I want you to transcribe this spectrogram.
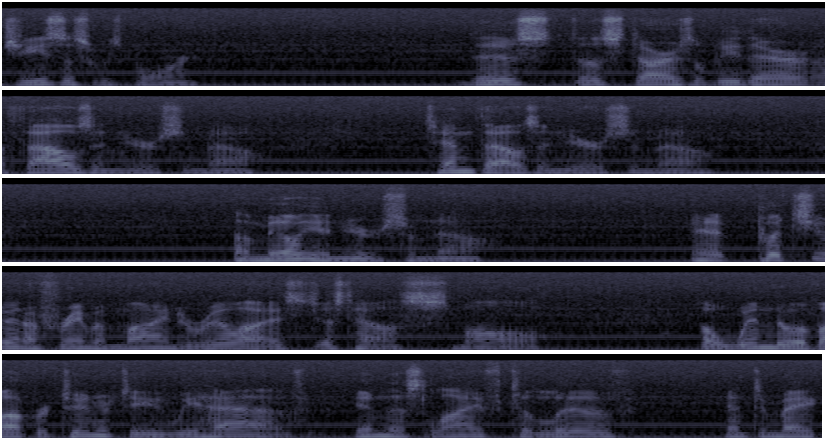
Jesus was born. This, those stars will be there a thousand years from now, 10,000 years from now, a million years from now. And it puts you in a frame of mind to realize just how small a window of opportunity we have in this life to live and to make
